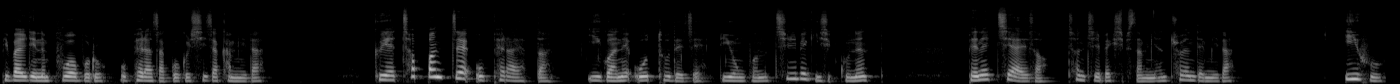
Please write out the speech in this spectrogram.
비발디는 부업으로 오페라 작곡을 시작합니다. 그의 첫 번째 오페라였던 이관의 오토데제 리용 번호 729는 베네치아에서 1713년 초연됩니다. 이후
